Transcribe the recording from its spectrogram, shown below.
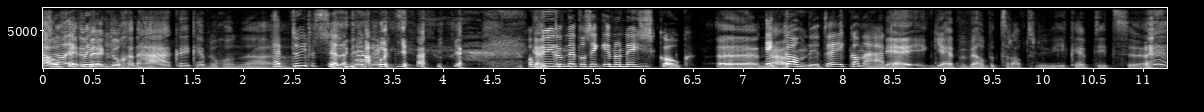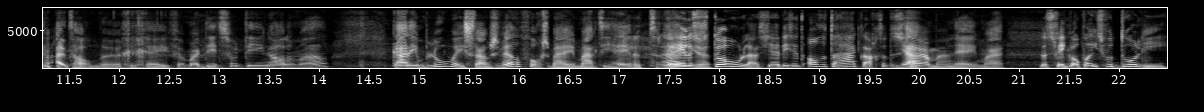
nou, Terwijl ik verder ben ik nog gaan haken. Ik heb nog een... eh, Heb, doe je dat zelf ook nou, echt? ja, ja. Of Kijk, doe je dat net als ik Indonesisch kook? Ik nou, kan dit, hè? Ik kan haken. Nee, ik- je hebt me wel betrapt nu. Ik heb dit eh, uit handen gegeven. Maar dit soort dingen allemaal. Karin Bloemen is trouwens wel, volgens mij, maakt die hele De truien. hele stola's, ja, die zit altijd te haken achter de ja, schermen. nee, maar, Dat vind ik ook wel iets voor Dolly.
